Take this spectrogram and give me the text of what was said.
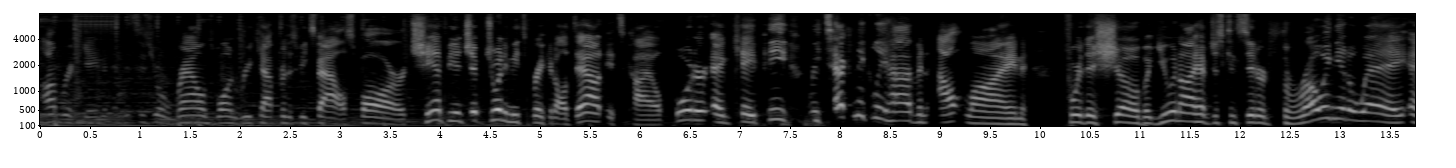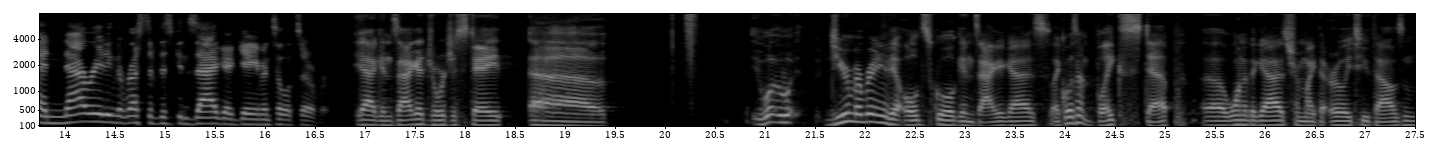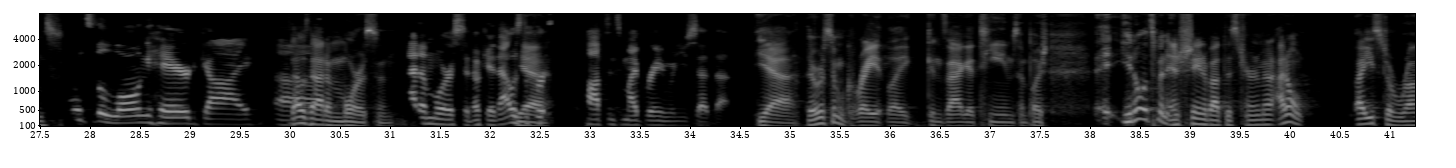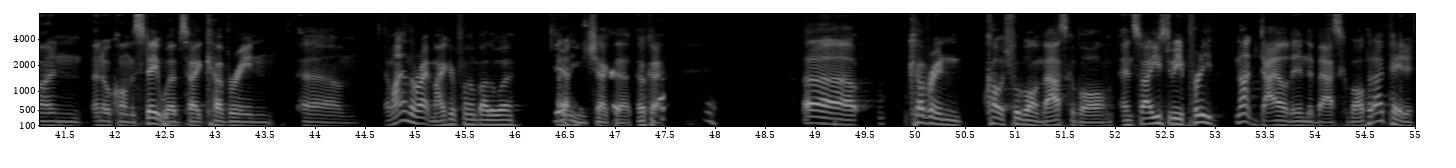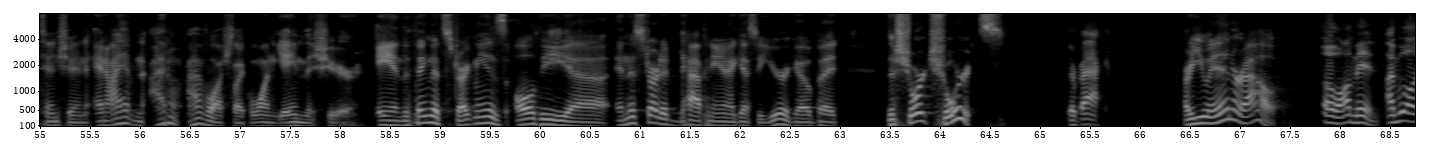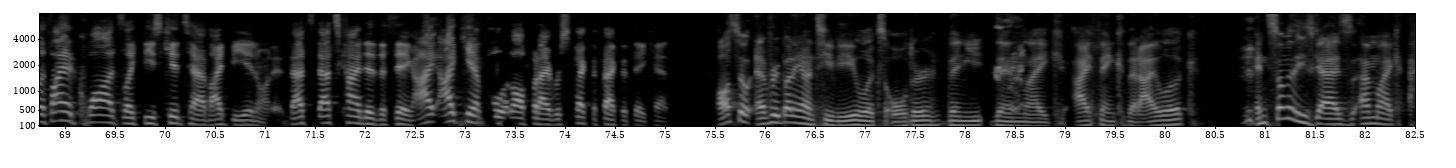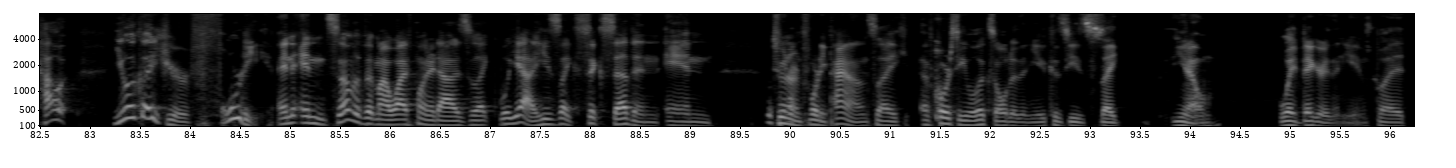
I'm Rick Gehman, and this is your round one recap for this week's Valspar Championship. Joining me to break it all down, it's Kyle Porter and KP. We technically have an outline for this show, but you and I have just considered throwing it away and narrating the rest of this Gonzaga game until it's over. Yeah, Gonzaga, Georgia State. Uh, what, what, do you remember any of the old school Gonzaga guys? Like, wasn't Blake Stepp uh, one of the guys from like the early 2000s? It's the long haired guy. That was Adam Morrison. Adam Morrison. Okay, that was yeah. the first that popped into my brain when you said that. Yeah, there were some great like Gonzaga teams and push. Eh, you know what's been interesting about this tournament? I don't. I used to run an Oklahoma State website covering. Um, am I on the right microphone? By the way, yeah. I didn't even check that. Okay. Uh, covering college football and basketball. And so I used to be pretty not dialed into basketball, but I paid attention. And I haven't, I don't, I've watched like one game this year. And the thing that struck me is all the, uh, and this started happening, I guess, a year ago, but the short shorts, they're back. Are you in or out? Oh, I'm in. I'm well. If I had quads like these kids have, I'd be in on it. That's that's kind of the thing. I I can't pull it off, but I respect the fact that they can. Also, everybody on TV looks older than you than like I think that I look and some of these guys, I'm like, how you look like you're 40. And and some of it my wife pointed out is like, well, yeah, he's like six seven and 240 pounds. Like, of course he looks older than you because he's like, you know, way bigger than you. But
